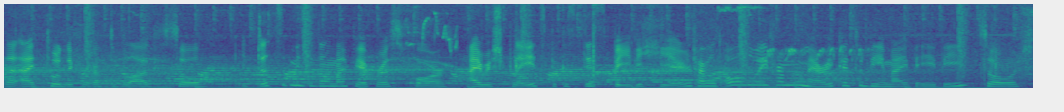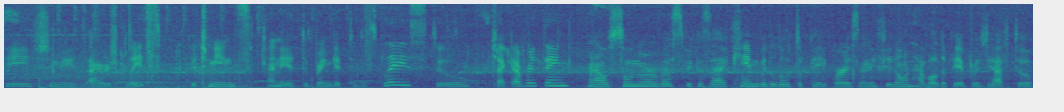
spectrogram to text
that I totally forgot to vlog. So I just submitted all my papers for Irish plates because this baby here traveled all the way from America to be my baby. So she, she needs Irish plates, which means I needed to bring it to this place to check everything. And I was so nervous because I came with loads of papers and if you don't have all the papers you have to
